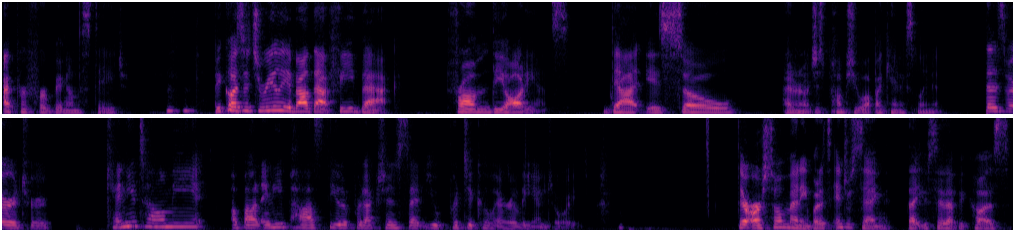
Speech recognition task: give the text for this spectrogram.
I prefer being on the stage because it's really about that feedback from the audience that is so, I don't know, just pumps you up. I can't explain it. That's very true. Can you tell me about any past theater productions that you particularly enjoyed? There are so many, but it's interesting that you say that because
